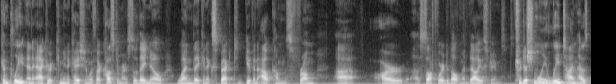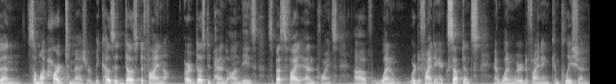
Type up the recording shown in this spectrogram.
complete and accurate communication with our customers so they know when they can expect given outcomes from uh, our uh, software development value streams. Traditionally, lead time has been somewhat hard to measure because it does define or does depend on these specified endpoints of when we're defining acceptance and when we're defining completion.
